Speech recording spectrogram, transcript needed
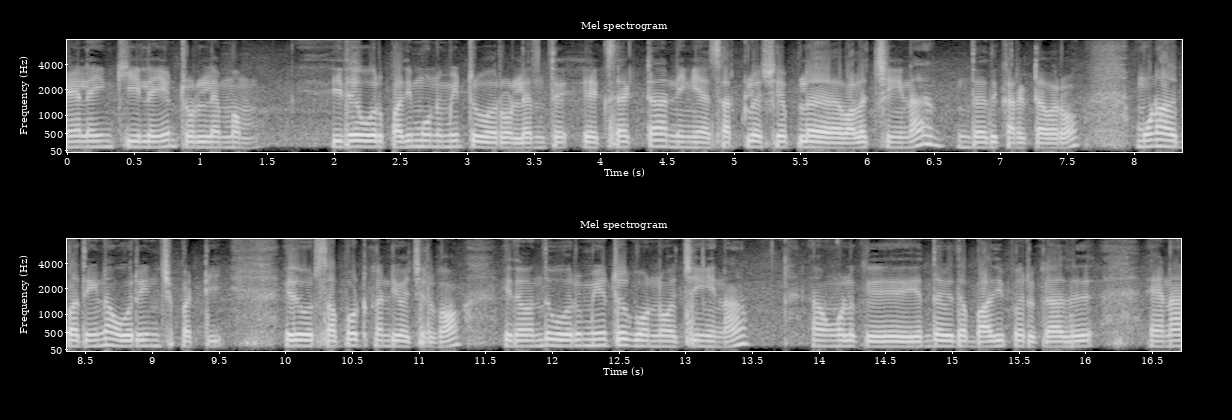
மேலேயும் கீழேயும் டுவெல் எம்எம் mm. இதே ஒரு பதிமூணு மீட்ரு வரும் லென்த்து எக்ஸாக்டாக நீங்கள் சர்க்குலர் ஷேப்பில் வளைச்சிங்கன்னா இந்த இது கரெக்டாக வரும். மூணாவது பார்த்தீங்கன்னா ஒரு இன்ச் பட்டி. இது ஒரு சப்போர்ட் கண்டி வச்சுருக்கோம். இதை வந்து ஒரு மீட்டருக்கு ஒன்று வச்சிங்கன்னா உங்களுக்கு எந்த வித பாதிப்பும் இருக்காது. ஏன்னா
